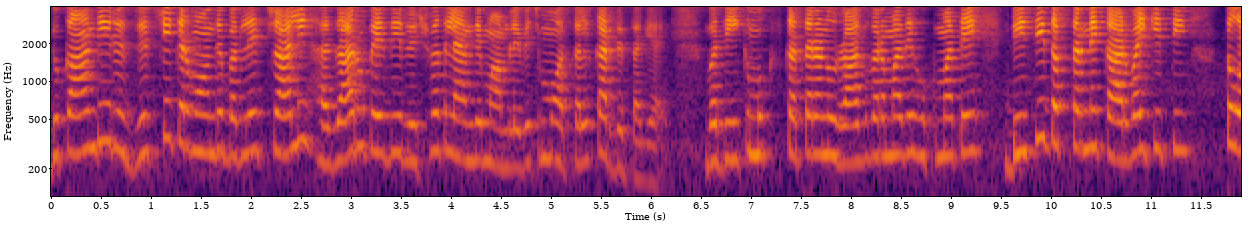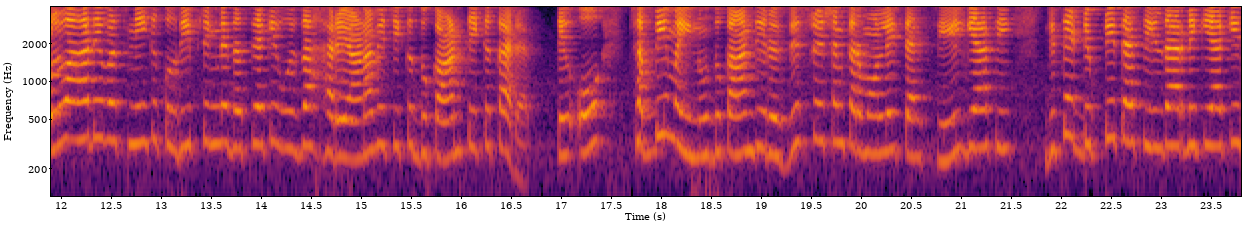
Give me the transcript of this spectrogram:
ਦੁਕਾਨ ਦੀ ਰਜਿਸਟਰੀ ਕਰਵਾਉਣ ਦੇ ਬਦਲੇ 40000 ਰੁਪਏ ਦੀ ਰਿਸ਼ਵਤ ਲੈਣ ਦੇ ਮਾਮਲੇ ਵਿੱਚ ਮੁਅੱਤਲ ਕਰ ਦਿੱਤਾ ਗਿਆ ਹੈ। ਵਧੀਕ ਮੁੱਖ ਸਕੱਤਰ ਅਨੁਰਾਗ ਵਰਮਾ ਦੇ ਹੁਕਮਾਂ ਤੇ ਡੀਸੀ ਦਫ਼ਤਰ ਨੇ ਕਾਰਵਾਈ ਕੀਤੀ। ਢੋਲਵਾਹਾ ਦੇ ਵਸਨੀਕ ਕੁਲਦੀਪ ਸਿੰਘ ਨੇ ਦੱਸਿਆ ਕਿ ਉਸ ਦਾ ਹਰਿਆਣਾ ਵਿੱਚ ਇੱਕ ਦੁਕਾਨ ਤੇ ਇੱਕ ਘਰ ਹੈ। ਤੇ ਉਹ 26 ਮਈ ਨੂੰ ਦੁਕਾਨ ਦੀ ਰਜਿਸਟ੍ਰੇਸ਼ਨ ਕਰਵਾਉਣ ਲਈ ਤਹਿਸੀਲ ਗਿਆ ਸੀ, ਜਿੱਥੇ ਡਿਪਟੀ ਤਹਿਸੀਲਦਾਰ ਨੇ ਕਿਹਾ ਕਿ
